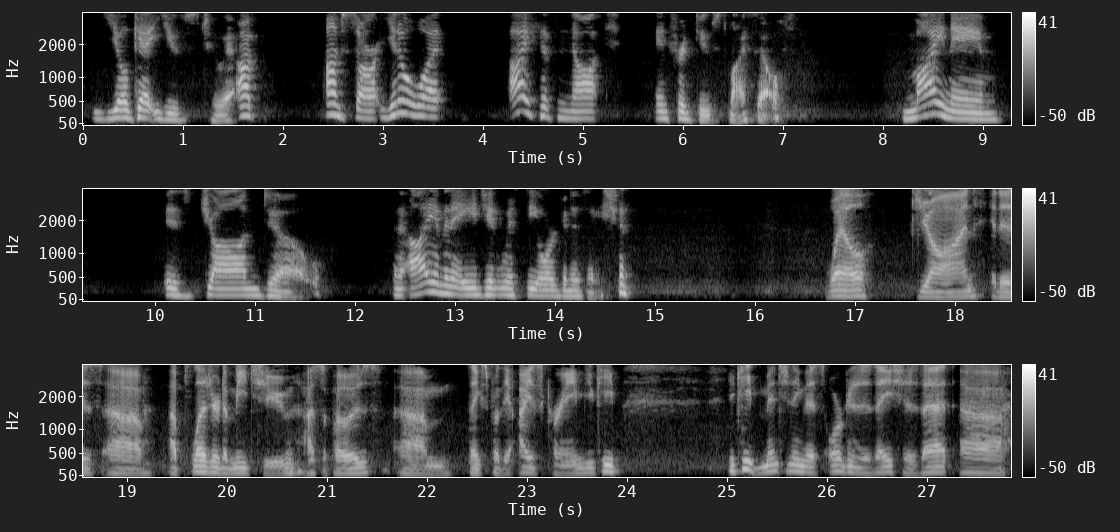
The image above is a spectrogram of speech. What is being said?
you'll get used to it. I'm, I'm sorry. You know what? I have not introduced myself. My name is John Doe, and I am an agent with the organization. Well, John, it is uh, a pleasure to meet you. I suppose. Um, thanks for the ice cream. You keep you keep mentioning this organization. Is that uh,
